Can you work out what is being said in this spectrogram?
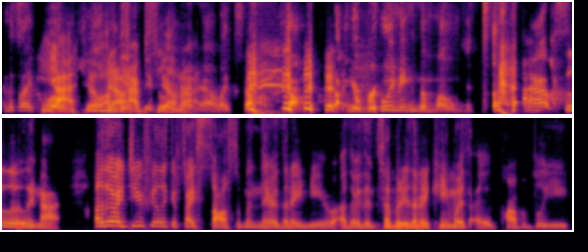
And it's like, "Well, Yeah, chill. no, I'm getting absolutely down right now. Like, stop, stop, stop. You're ruining the moment." Absolutely not. Although I do feel like if I saw someone there that I knew other than somebody that I came with, I probably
